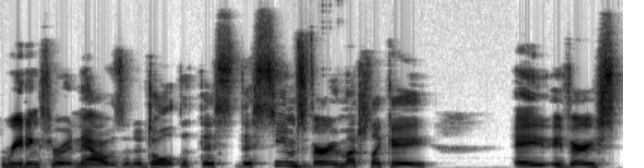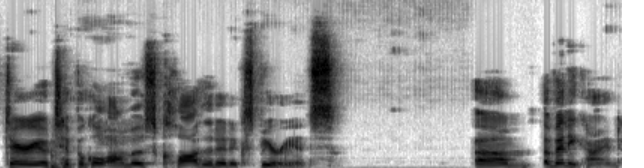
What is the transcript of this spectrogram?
reading through it now as an adult, that this this seems very much like a a a very stereotypical, almost closeted experience, um, of any kind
